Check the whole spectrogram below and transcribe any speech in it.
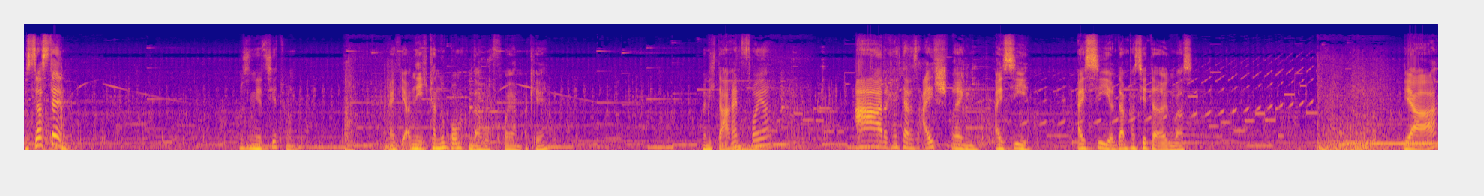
Was ist das denn? Was muss ich denn jetzt hier tun? Die, nee, ich kann nur Bomben da hochfeuern. Okay. Wenn ich da reinfeuer? Ah, da kann ich da das Eis sprengen. I see. I see. Und dann passiert da irgendwas. Ja.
